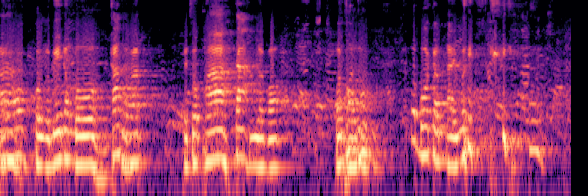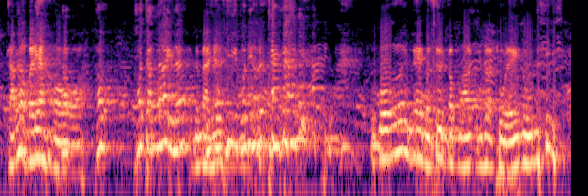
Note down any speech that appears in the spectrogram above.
อ่าพุ่งกับมีน้องโบครับผมนะครับ เป็นโซฟาจ้ะ แล้วก็คนผมก็โบจำไหนไว้ยขันออกไปเนี่ยอ๋อครับเขาเขาจำได้อยู่แล้วจำได้ใช่ไหมพี่คนเดียวแล้วจำได้ โบเอ้ยแม่มาขึ้นกับมาอีกแล้วถวยดูนี่อะ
